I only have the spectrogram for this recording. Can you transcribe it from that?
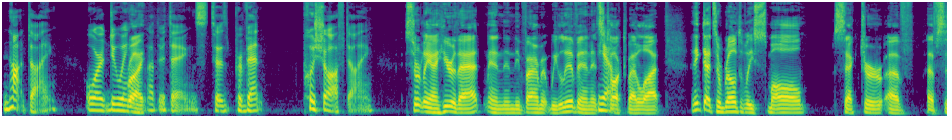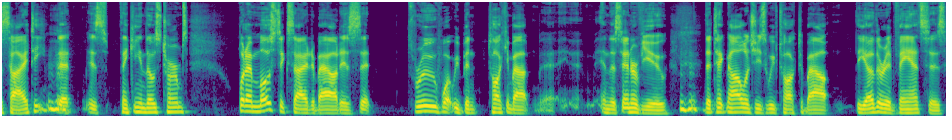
not dying or doing right. other things to prevent push off dying certainly I hear that, and in the environment we live in, it's yeah. talked about a lot. I think that's a relatively small sector of of society mm-hmm. that is thinking in those terms. What I'm most excited about is that through what we've been talking about uh, in this interview, mm-hmm. the technologies we've talked about, the other advances,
